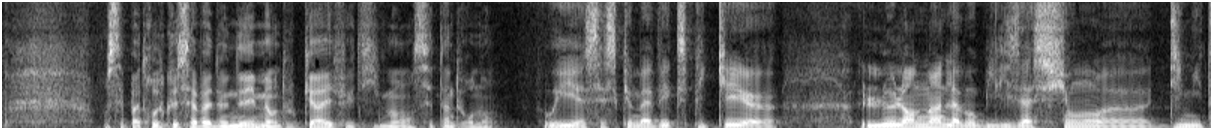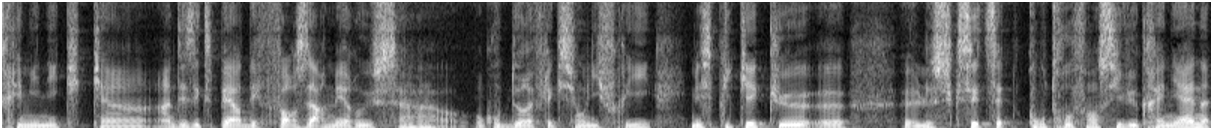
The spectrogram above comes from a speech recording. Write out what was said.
On ne sait pas trop ce que ça va donner, mais en tout cas, effectivement, c'est un tournant. Oui, c'est ce que m'avait expliqué euh, le lendemain de la mobilisation euh, Dimitri Minik, qu'un un des experts des forces armées russes à- au groupe de réflexion l'IFRI, il m'expliquait que euh, euh, le succès de cette contre-offensive ukrainienne,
